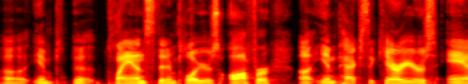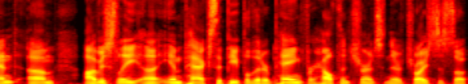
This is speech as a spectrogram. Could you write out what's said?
uh, imp- uh, plans that employers offer, uh, impacts the carriers, and um, obviously uh, impacts the people that are paying for health insurance and their choices. So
